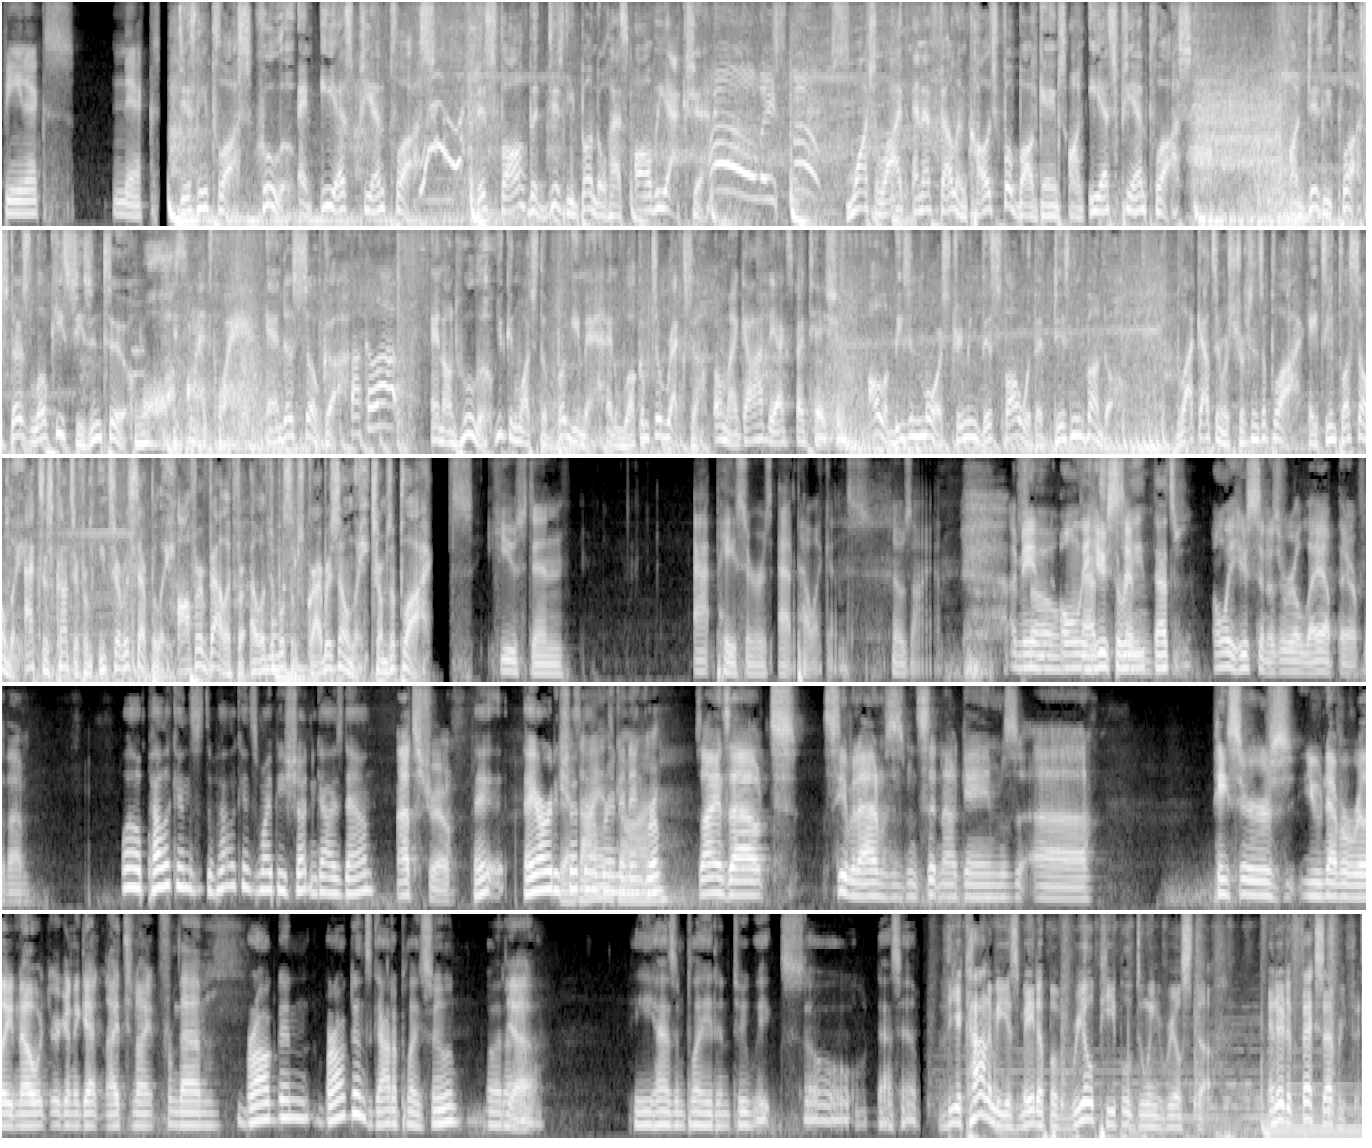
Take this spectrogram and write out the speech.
Phoenix, Knicks. Disney Plus, Hulu, and ESPN Plus. This fall, the Disney Bundle has all the action. Holy smokes! Watch live NFL and college football games on ESPN Plus. On Disney Plus, there's Loki season two. War is on its way. And Ahsoka. Buckle up. And on Hulu, you can watch The Boogeyman and Welcome to Wrexham. Oh my god, the expectation. All of these and more streaming this fall with the Disney Bundle. Blackouts and restrictions apply. 18 plus only. Access content from each service separately. Offer valid for eligible subscribers only. Terms apply. Houston, at Pacers, at Pelicans. No Zion. I mean, So only that's Houston. three- that's only Houston is a real layup there for them. Well, Pelicans. The Pelicans might be shutting guys down. That's true. They they already Yeah, shut down Zion's Brandon gone. Ingram. Zion's out. Steven Adams has been sitting out games. Uh, Pacers, you never really know what you're going to get night to night from them. Brogdon Brogdon's got to play soon, but Yeah. uh, he hasn't played in two weeks, so that's him. The economy is made up of real people doing real stuff, and it affects everything.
